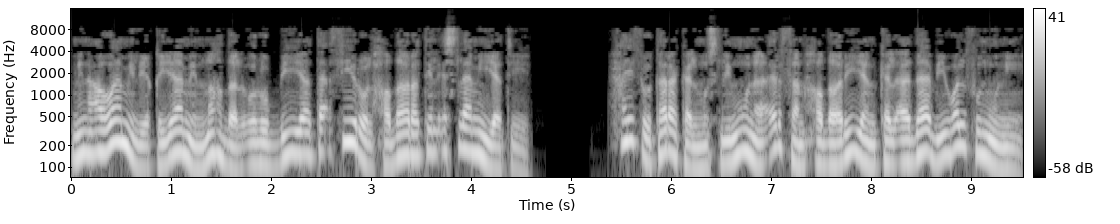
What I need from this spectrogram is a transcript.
من عوامل قيام النهضة الأوروبية تأثير الحضارة الإسلامية، حيث ترك المسلمون إرثًا حضاريًا كالآداب والفنون.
